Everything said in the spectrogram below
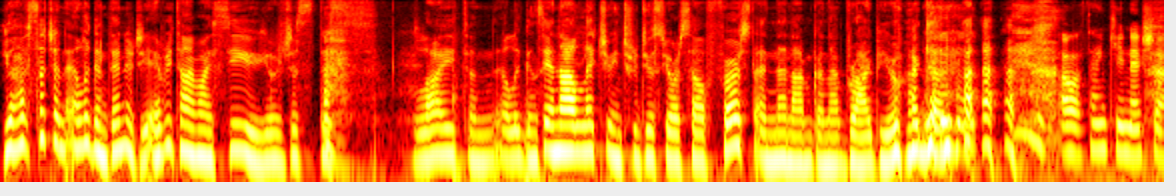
You have such an elegant energy. Every time I see you, you're just this light and elegance. And I'll let you introduce yourself first, and then I'm going to bribe you again. oh, thank you, Nevşah.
